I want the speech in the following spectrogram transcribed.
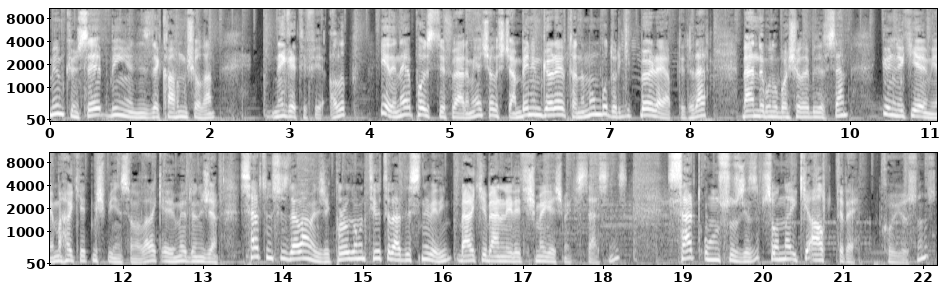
mümkünse bünyenizde kalmış olan negatifi alıp yerine pozitif vermeye çalışacağım. Benim görev tanımım budur git böyle yap dediler. Ben de bunu başarabilirsem günlük yevmiyemi hak etmiş bir insan olarak evime döneceğim. Sert Ünsüz devam edecek. Programın Twitter adresini vereyim. Belki benimle iletişime geçmek istersiniz. Sert Unsuz yazıp sonuna iki alt tire koyuyorsunuz.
